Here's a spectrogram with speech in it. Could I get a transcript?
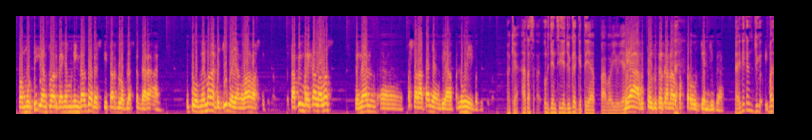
pemudik yang keluarganya meninggal itu ada sekitar 12 kendaraan. Itu memang ada juga yang lolos gitu, tetapi mereka lolos dengan eh, persyaratan yang dia penuhi begitu. Oke, atas urgensinya juga gitu ya Pak Bayu ya. Ya betul betul karena Nah. faktor urgen juga. Nah ini kan juga ba-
